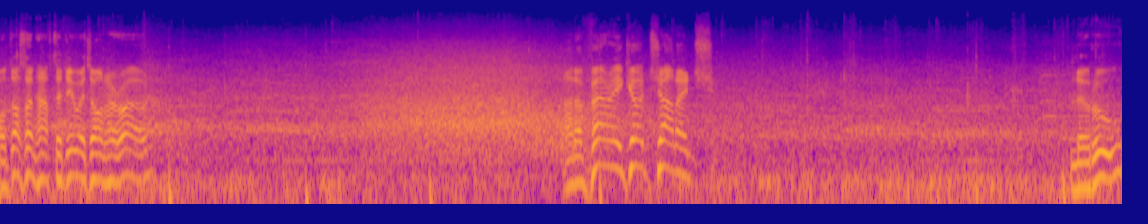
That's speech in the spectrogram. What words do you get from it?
Well, doesn't have to do it on her own. And a very good challenge. Leroux.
